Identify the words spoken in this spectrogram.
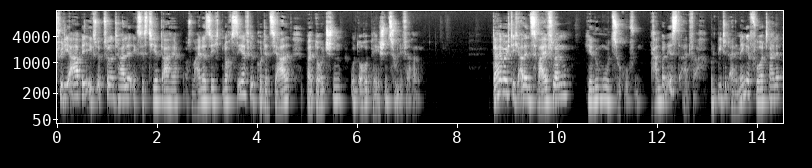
Für die A, B, XY-Teile existiert daher aus meiner Sicht noch sehr viel Potenzial bei deutschen und europäischen Zulieferern. Daher möchte ich allen Zweiflern hier nur Mut zurufen. Kanban ist einfach und bietet eine Menge Vorteile,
